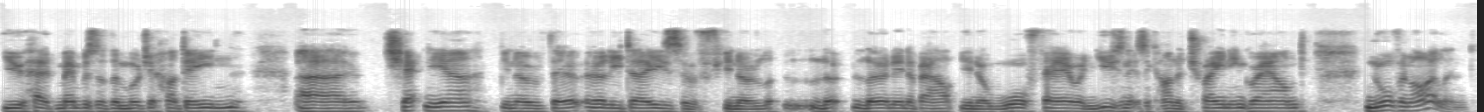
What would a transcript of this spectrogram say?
You had members of the Mujahideen, uh, Chechnya, you know, the early days of, you know, l- learning about, you know, warfare and using it as a kind of training ground. Northern Ireland.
